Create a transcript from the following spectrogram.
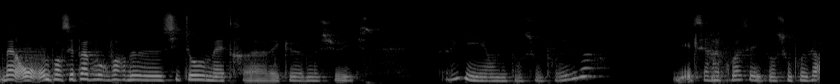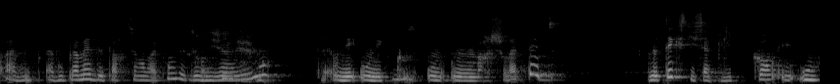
ben, on ne pensait pas vous revoir de sitôt, maître, avec euh, monsieur X. Ben oui, mais en détention provisoire. Elle sert à quoi cette détention provisoire? À vous, à vous permettre de partir en vacances et de rédiger un jugement? On, est, on, est, on, marche sur la tête. Le texte, il s'applique quand et où?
